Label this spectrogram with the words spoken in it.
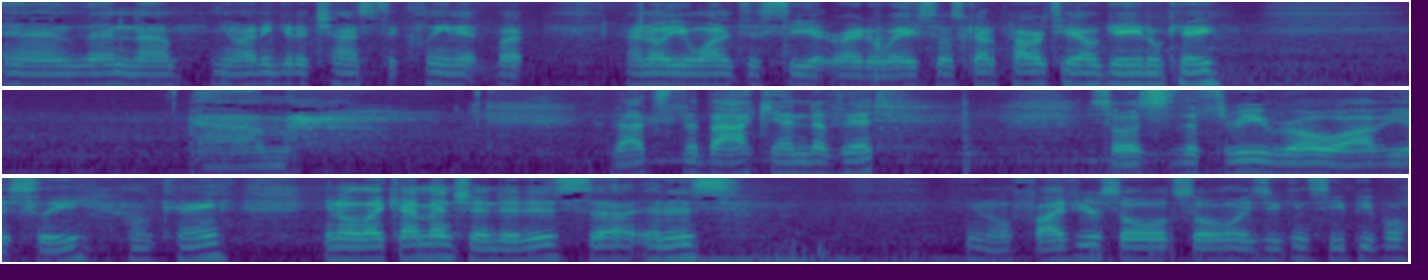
and then, uh, you know, I didn't get a chance to clean it, but I know you wanted to see it right away. So it's got a power tailgate, okay? Um, that's the back end of it. So it's the three row, obviously, okay? You know, like I mentioned, it is, uh, it is, you know, five years old. So as you can see, people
